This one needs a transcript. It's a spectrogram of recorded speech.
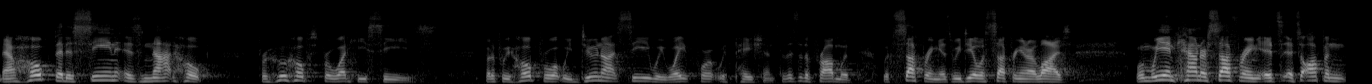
Now, hope that is seen is not hope, for who hopes for what he sees? But if we hope for what we do not see, we wait for it with patience. So this is the problem with, with suffering as we deal with suffering in our lives. When we encounter suffering, it's, it's often,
